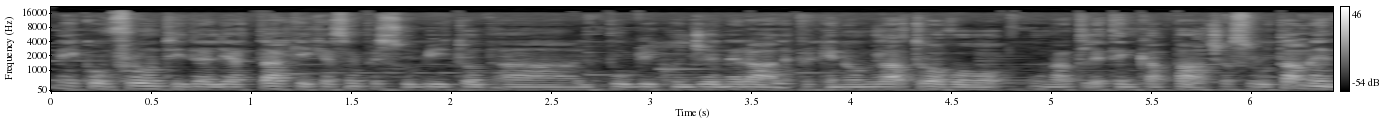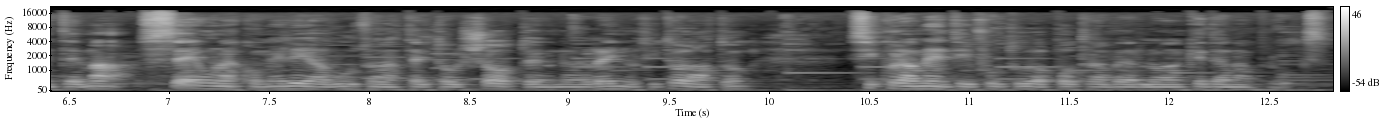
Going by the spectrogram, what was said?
nei confronti degli attacchi che ha sempre subito dal pubblico in generale, perché non la trovo un atleta incapace assolutamente, ma se una come lei ha avuto una title shot e un regno titolato, sicuramente in futuro potrà averlo anche Dana Brooks.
